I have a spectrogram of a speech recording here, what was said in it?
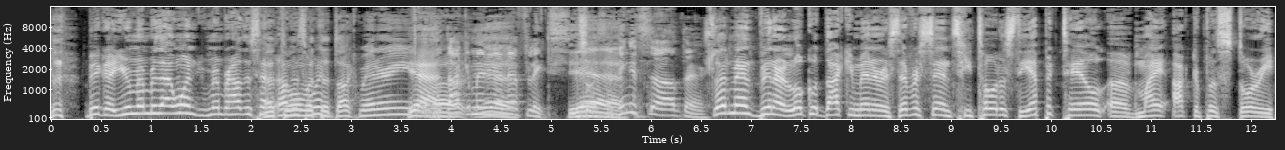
Big A, you remember that one? You remember how this happened? That's how the this one with went? the documentary. Yeah. The Uh, documentary on. Netflix. Yeah. I think it's still out there. Sledman's been our local documentarist ever since he told us the epic tale of my octopus story.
